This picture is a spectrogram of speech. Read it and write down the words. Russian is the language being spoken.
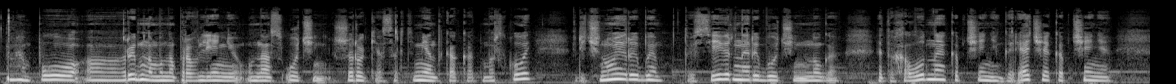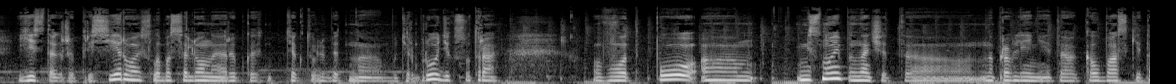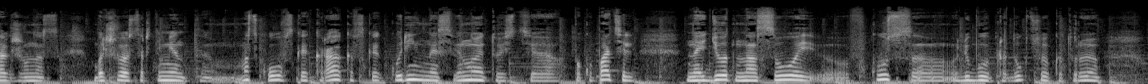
э, по э, рыбному направлению у нас очень широкий ассортимент как от морской, речной рыбы, то есть северной рыбы очень много. Это холодное копчение, горячее копчение. Есть также пресервы, слабосоленая рыбка, те, кто любят на бутербродик с утра. Вот. По э, Мясной, значит, э, направление – это колбаски. Также у нас большой ассортимент э, московской, краковской, куриной, свиной. То есть э, покупатель найдет на свой вкус любую продукцию, которую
